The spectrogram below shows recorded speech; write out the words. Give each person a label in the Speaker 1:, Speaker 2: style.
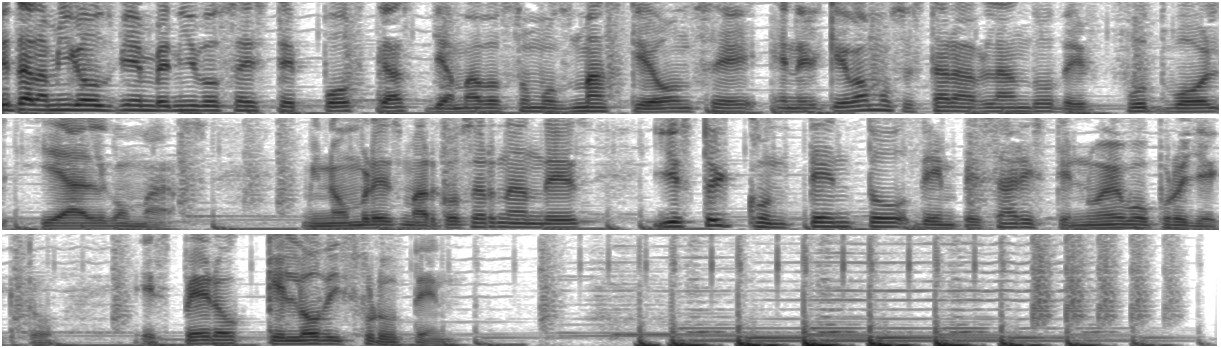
Speaker 1: ¿Qué tal amigos? Bienvenidos a este podcast llamado Somos Más que 11 en el que vamos a estar hablando de fútbol y algo más. Mi nombre es Marcos Hernández y estoy contento de empezar este nuevo proyecto. Espero que lo disfruten.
